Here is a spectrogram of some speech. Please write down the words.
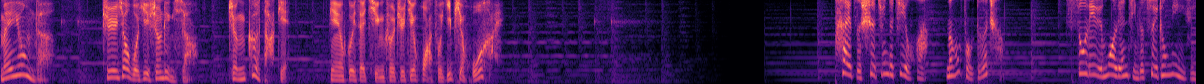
没用的，只要我一声令下，整个大殿便会在顷刻之间化作一片火海。太子弑君的计划能否得逞？苏黎与莫连锦的最终命运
